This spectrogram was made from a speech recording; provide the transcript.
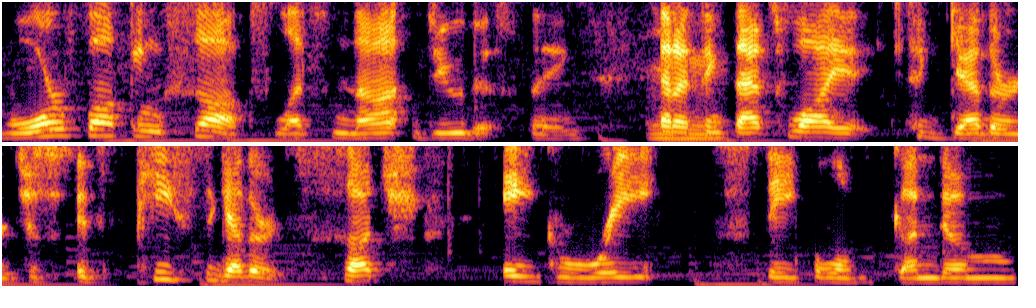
war fucking sucks. Let's not do this thing. and I Mhm. think that's why it, together just it's pieced together. It's such a great staple of Gundam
